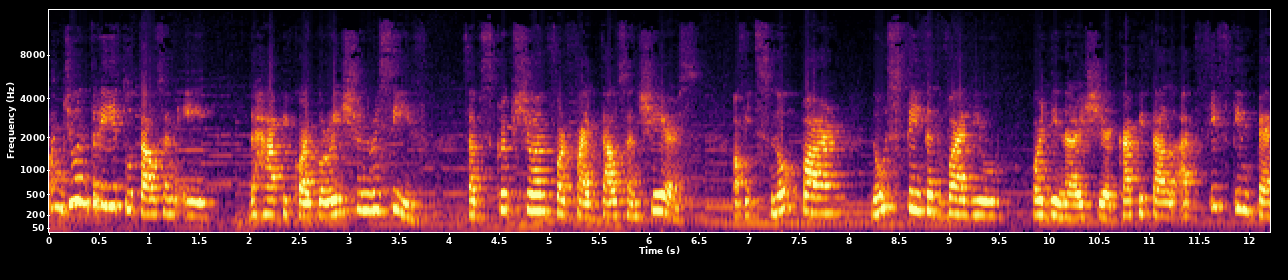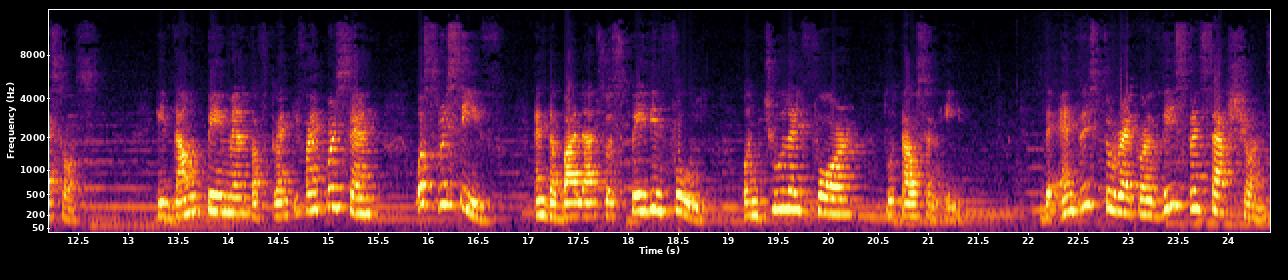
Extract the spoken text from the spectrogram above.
On June 3, 2008, the Happy Corporation received subscription for 5,000 shares of its no par, no stated value ordinary share capital at 15 pesos. A down payment of 25% was received and the balance was paid in full on July 4, 2008. The entries to record these transactions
